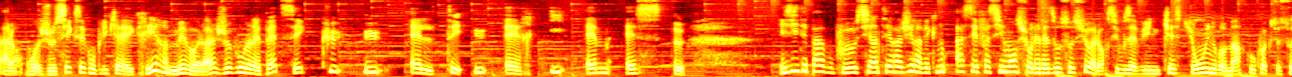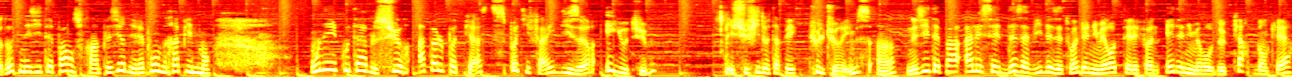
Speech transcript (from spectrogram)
Alors, je sais que c'est compliqué à écrire, mais voilà, je vous le répète, c'est Q-U-L-T-U-R-I-M-S-E. N'hésitez pas, vous pouvez aussi interagir avec nous assez facilement sur les réseaux sociaux, alors si vous avez une question, une remarque ou quoi que ce soit d'autre, n'hésitez pas, on se fera un plaisir d'y répondre rapidement. On est écoutable sur Apple Podcasts, Spotify, Deezer et YouTube. Il suffit de taper Culture Ims, hein. N'hésitez pas à laisser des avis, des étoiles, des numéros de téléphone et des numéros de carte bancaire.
